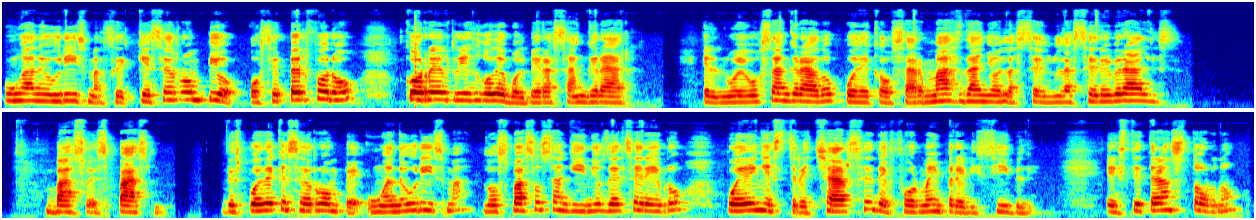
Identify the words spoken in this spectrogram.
Un aneurisma que se rompió o se perforó corre el riesgo de volver a sangrar. El nuevo sangrado puede causar más daño a las células cerebrales. Vasoespasmo. Después de que se rompe un aneurisma, los vasos sanguíneos del cerebro pueden estrecharse de forma imprevisible. Este trastorno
